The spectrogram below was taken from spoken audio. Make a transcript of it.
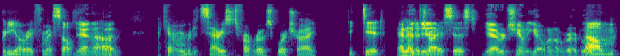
pretty all right for myself. Yeah, not bad. um, I can't remember. Did Sarries front row score a try? They did, and had They a try assist. yeah, Riccioni got one over, I believe. Um,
